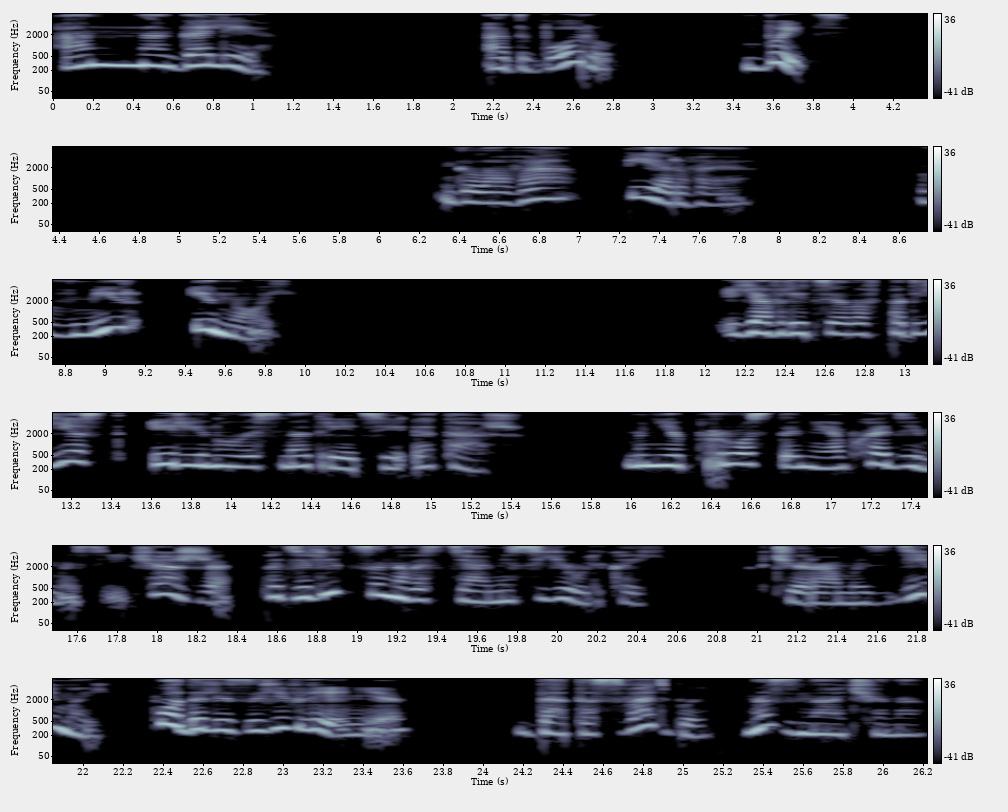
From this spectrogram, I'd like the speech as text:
Анна Гале. Отбору быть. Глава первая. В мир иной. Я влетела в подъезд и ринулась на третий этаж. Мне просто необходимо сейчас же поделиться новостями с Юлькой. Вчера мы с Димой подали заявление. Дата свадьбы назначена.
